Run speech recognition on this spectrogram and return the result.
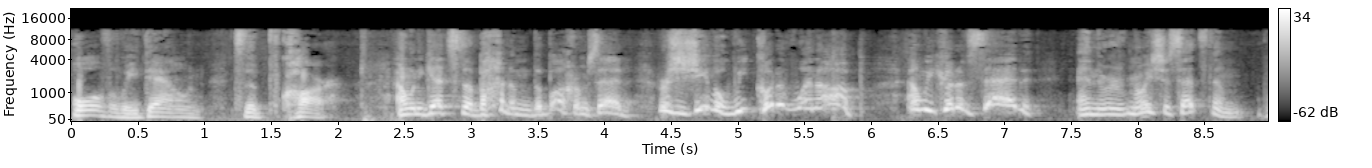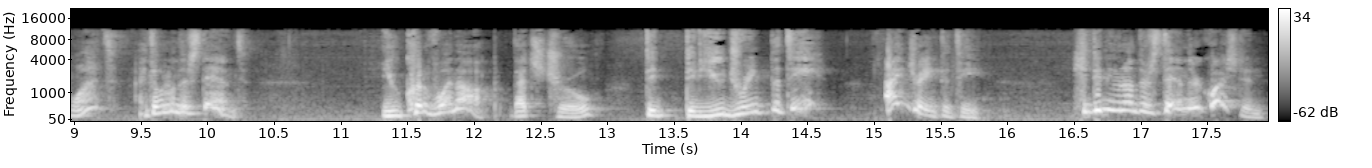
all the way down to the car. And when he gets to the bottom, the Bochurim said, Rosh Yeshiva, we could have went up and we could have said, and the Moshe said to them, What? I don't understand. You could have went up. That's true. Did, did you drink the tea? I drank the tea. He didn't even understand their question.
